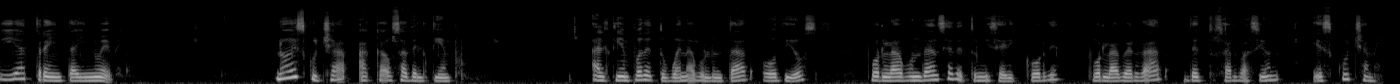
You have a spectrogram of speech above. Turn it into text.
Día 39. No escuchar a causa del tiempo. Al tiempo de tu buena voluntad, oh Dios, por la abundancia de tu misericordia, por la verdad de tu salvación, escúchame.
